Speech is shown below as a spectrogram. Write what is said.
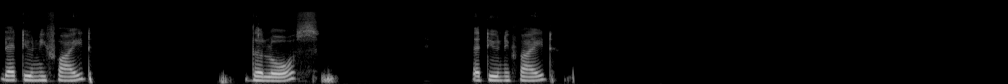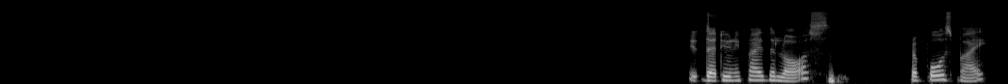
that unified the laws that unified that unified the laws proposed by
